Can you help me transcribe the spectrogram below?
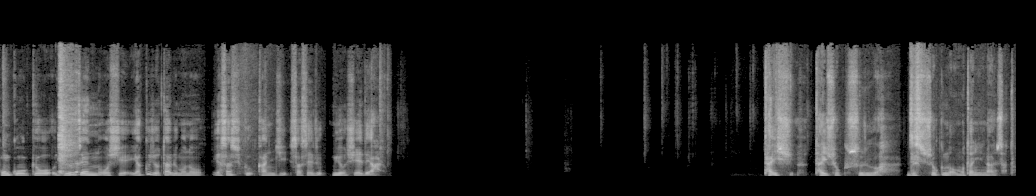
根高教従前の教え役所たるものを優しく感じさせる見教えである。大衆退職するは絶食のもとになるぞと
